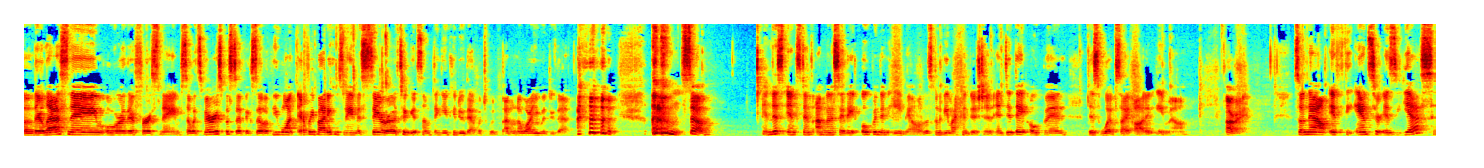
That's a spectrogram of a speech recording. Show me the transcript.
uh, their last name, or their first name. So it's very specific. So if you want everybody whose name is Sarah to get something, you can do that, which would, I don't know why you would do that. so in this instance, I'm going to say they opened an email. That's going to be my condition. And did they open this website audit email? All right. So now if the answer is yes,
